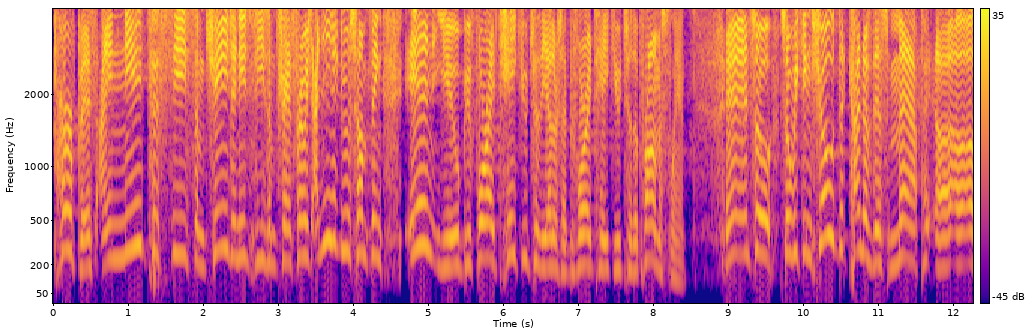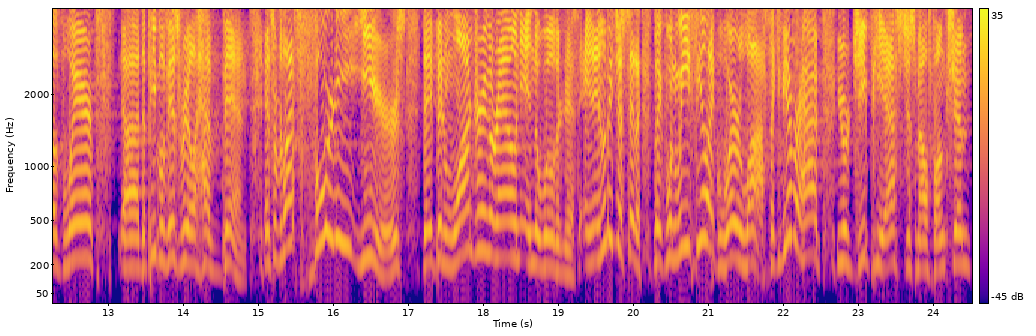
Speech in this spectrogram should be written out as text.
purpose, I need to see some change. I need to see some transformation. I need to do something in you before I take you to the other side, before I take you to the promised land. And so, so we can show the kind of this map uh, of where uh, the people of Israel have been. And so for the last 40 years, they've been wandering around in the wilderness. And, and let me just say, like, like when we feel like we're lost, like have you ever had your GPS just malfunction?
